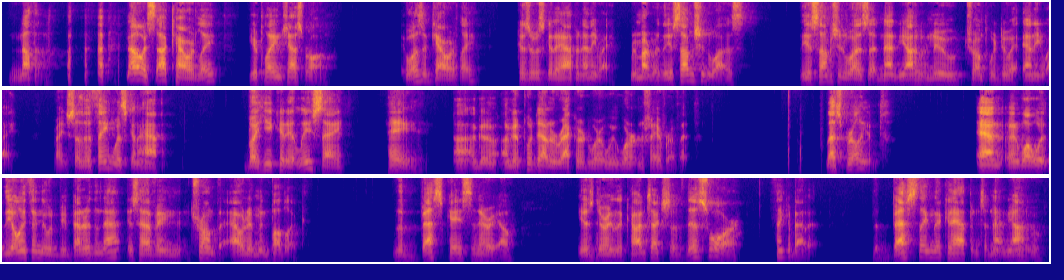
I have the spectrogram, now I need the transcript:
Nothing. no, it's not cowardly. You're playing chess wrong. It wasn't cowardly because it was going to happen anyway. Remember, the assumption was the assumption was that Netanyahu knew Trump would do it anyway, right? So the thing was going to happen, but he could at least say, "Hey, uh, I'm going to I'm going to put down a record where we weren't in favor of it." That's brilliant. And and what would, the only thing that would be better than that is having Trump out him in public. The best case scenario is during the context of this war, think about it. The best thing that could happen to Netanyahu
